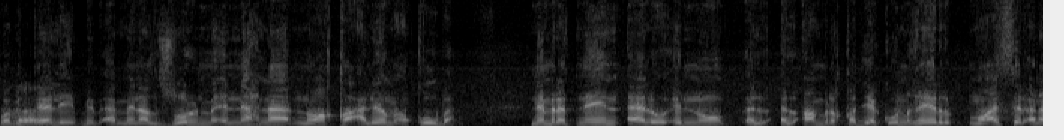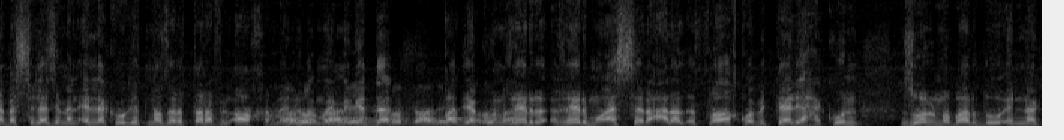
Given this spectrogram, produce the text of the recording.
وبالتالي بيبقى من الظلم إن إحنا نوقع عليهم عقوبة. نمرة اتنين قالوا إنه ال- الأمر قد يكون غير مؤثر. أنا بس لازم أنقل لك وجهة نظر الطرف الآخر لأنه ده مهم عليك، جدا. قد يكون. غير غير مؤثر على الإطلاق وبالتالي هيكون ظلم برضو إنك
